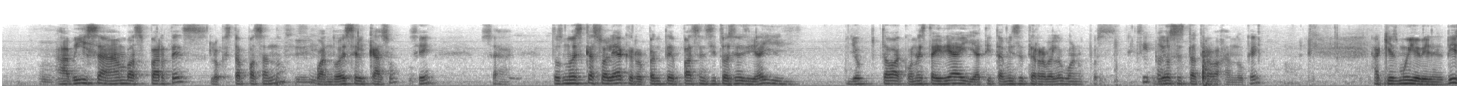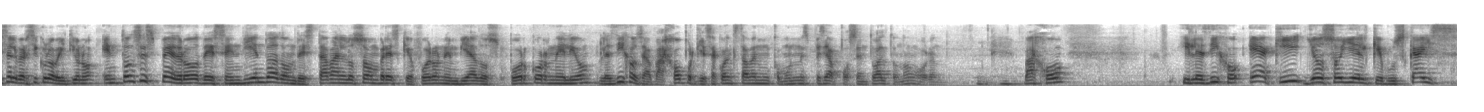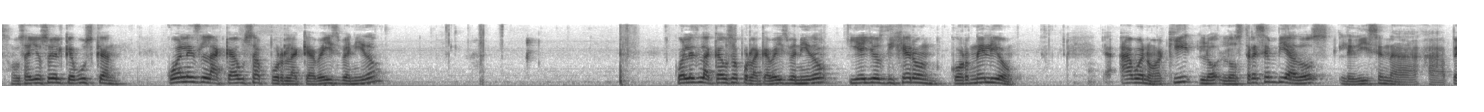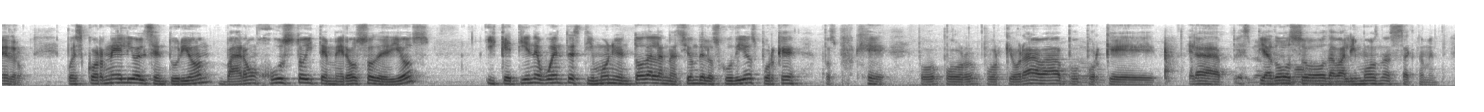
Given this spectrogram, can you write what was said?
avisa a ambas partes lo que está pasando, Sí. cuando es el caso, ¿sí? O sea, entonces no es casualidad que de repente pasen situaciones y, ay, yo estaba con esta idea y a ti también se te reveló, bueno, pues Sí, pasa. Dios está trabajando, ¿ok? Aquí es muy evidente. Dice el versículo 21, entonces Pedro, descendiendo a donde estaban los hombres que fueron enviados por Cornelio, les dijo, o sea, bajó porque se acuerdan que estaban en como una especie de aposento alto, ¿no? Orando. Bajó y les dijo, he aquí, yo soy el que buscáis, o sea, yo soy el que buscan. ¿Cuál es la causa por la que habéis venido? ¿Cuál es la causa por la que habéis venido? Y ellos dijeron, Cornelio. Ah, bueno, aquí lo- los tres enviados le dicen a, a Pedro, pues Cornelio el centurión, varón justo y temeroso de Dios, y que tiene buen testimonio en toda la nación de los judíos, ¿por qué? Pues porque, por, por- porque oraba, por- porque era piadoso, limosnas. daba limosnas, exactamente.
